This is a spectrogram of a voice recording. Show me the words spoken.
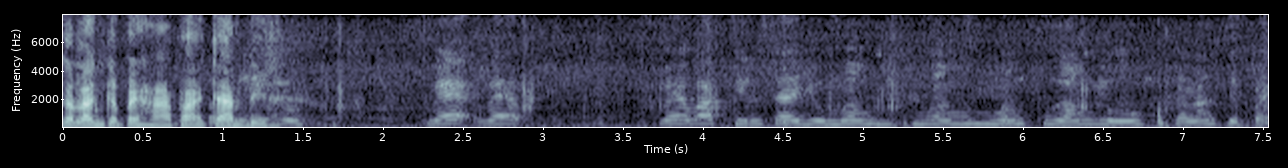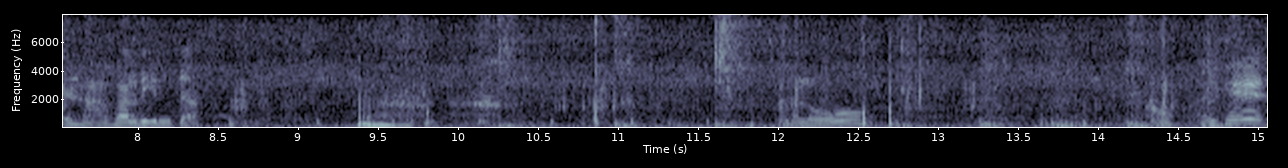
กำลังจะไปหาพระอาจารย์ดินแวะแวะแวะวัดศินไซอยู่เมืองเมืองเมืองเฟืองอยู่กำลังจะไปหาพระลินจ้ะ ฮัลโหล เอาไอเพชร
